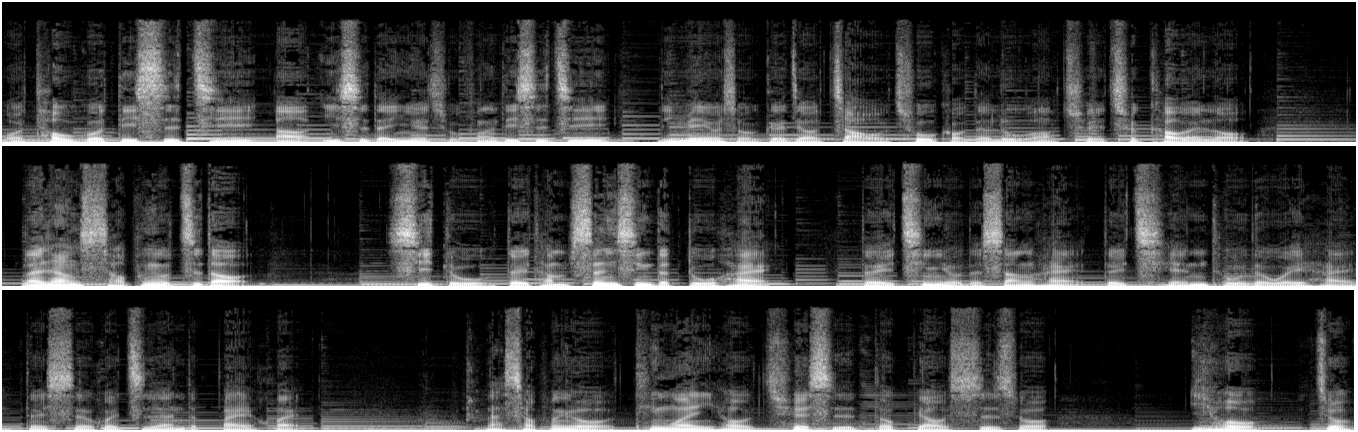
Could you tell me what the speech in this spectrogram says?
我透过第四集啊《医师的音乐处方》第四集里面有首歌叫《找出口的路》啊，吹出靠位喽，来让小朋友知道吸毒对他们身心的毒害。对亲友的伤害，对前途的危害，对社会治安的败坏，那小朋友听完以后，确实都表示说，以后就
